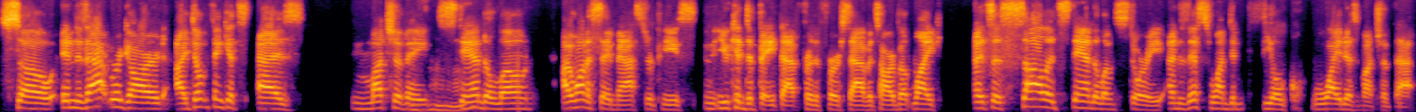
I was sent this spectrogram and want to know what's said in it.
so in that regard i don't think it's as much of a mm-hmm. standalone i want to say masterpiece you can debate that for the first avatar but like it's a solid standalone story, and this one didn't feel quite as much of that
